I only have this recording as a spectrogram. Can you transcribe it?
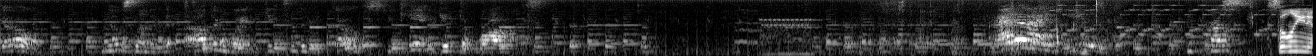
Go. No, Selena, the other way. Get to the ghost. You can't get the rocks. How do I do? You press... Selena.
